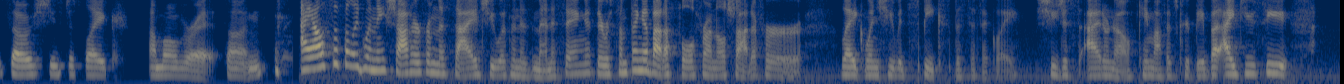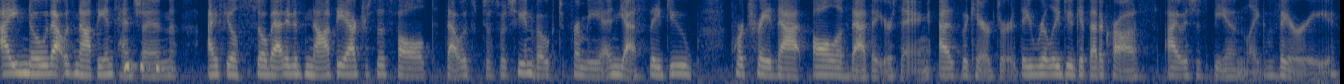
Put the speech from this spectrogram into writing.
So she's just like i'm over it son. I also felt like when they shot her from the side she wasn't as menacing. There was something about a full frontal shot of her like when she would speak specifically. She just i don't know came off as creepy. But i do see I know that was not the intention. I feel so bad. It is not the actress's fault. That was just what she invoked from me. And yes, they do portray that, all of that that you're saying, as the character. They really do get that across. I was just being like very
